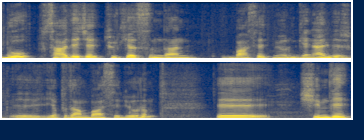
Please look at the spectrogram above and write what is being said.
bu sadece Türkiye açısından bahsetmiyorum. Genel bir yapıdan bahsediyorum. Şimdi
